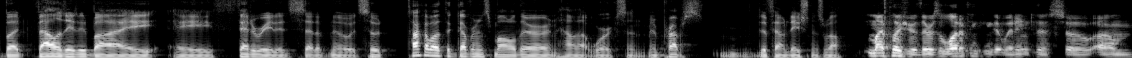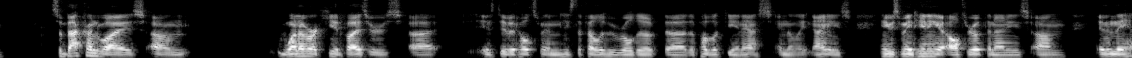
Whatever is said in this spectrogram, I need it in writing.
but validated by a federated set of nodes. So talk about the governance model there and how that works, and, and perhaps the foundation as well. My pleasure. There was a lot of thinking that went into this. So, um, so background-wise, um, one of our key advisors uh, is David Holtzman. He's the fellow who rolled out uh, the public DNS in the late 90s, and he was maintaining it all throughout the 90s. Um, and then they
